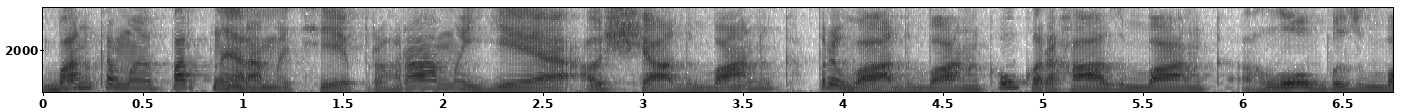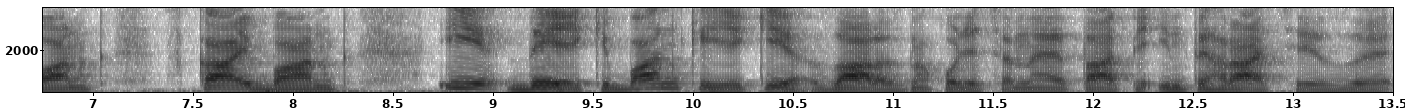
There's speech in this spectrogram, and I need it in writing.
Банками-партнерами цієї програми є Ощадбанк, Приватбанк, Укргазбанк, Глобусбанк, Скайбанк і деякі банки, які зараз знаходяться на етапі інтеграції з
